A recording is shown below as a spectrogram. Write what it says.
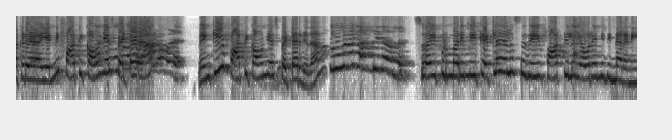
అక్కడ ఎన్ని ఫార్టీ కౌంట్ చేసి పెట్టారా? వెంకీ ఫార్టీ కౌంట్ చేసి పెట్టారు కదా? సో ఇప్పుడు మరి మీకు ఎట్లా తెలుస్తుంది? ఫార్టీలో ఎవరెన్ని తిన్నారని?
